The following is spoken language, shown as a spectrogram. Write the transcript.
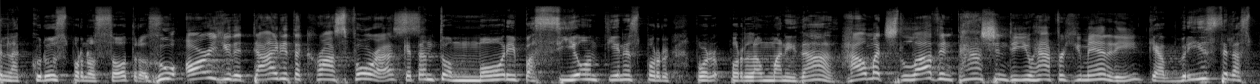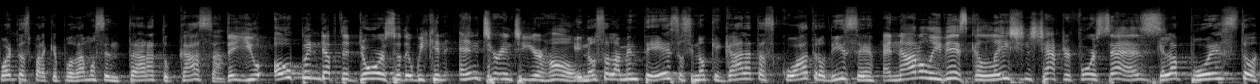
en la cruz por nosotros? Who are you that died at the cross for us? ¿Qué tanto amor y pasión tienes por, por, por la humanidad? How much love and passion do you have for humanity Que abriste las puertas para que podamos entrar a tu casa. that you opened up the door so that we can enter into your Y home? no solamente eso, sino que Gálatas 4 dice And not only this, Galatians chapter 4 says que Él ha puesto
